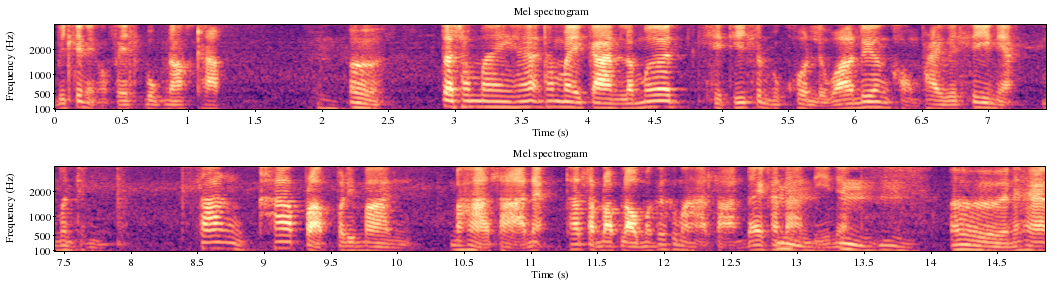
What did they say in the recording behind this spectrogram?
business ของ Facebook เนาะครับ เออ แต่ทำไมฮะทำไมการละเมิดสิทธิส่วนบุคคลหรือว่าเรื่องของ Privacy เนี่ย มันถึงสร้างค่าปรับปริมาณมหาศาลเนี่ย ถ้าสำหรับเรามันก็คือมหาศาลได้ขนาดนี้เนี่ยอืมอืมเออ นะฮะ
